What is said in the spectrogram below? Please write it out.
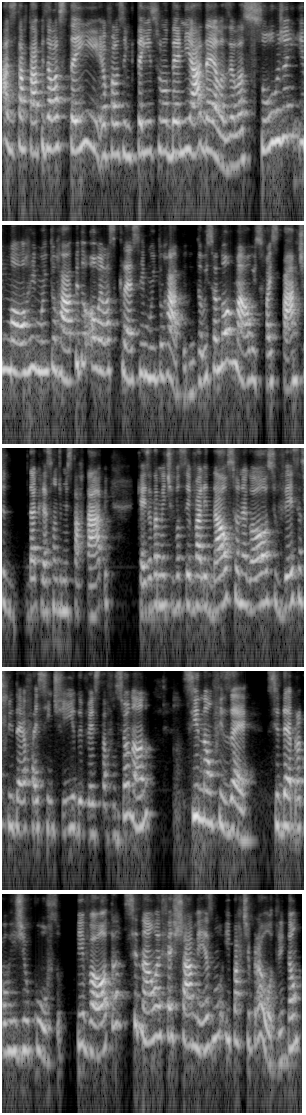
as startups, elas têm, eu falo assim, que tem isso no DNA delas, elas surgem e morrem muito rápido ou elas crescem muito rápido. Então, isso é normal, isso faz parte da criação de uma startup que é exatamente você validar o seu negócio, ver se a sua ideia faz sentido e ver se está funcionando. Se não fizer, se der para corrigir o curso, pivota, se não, é fechar mesmo e partir para outro. Então,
